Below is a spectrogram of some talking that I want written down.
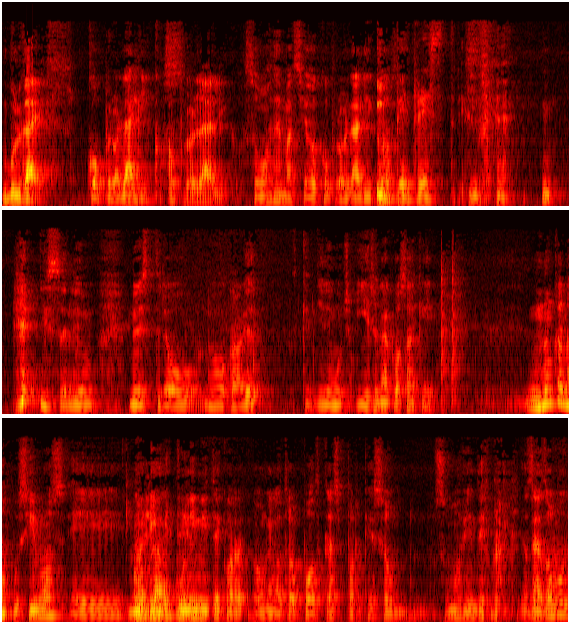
Vulgares. coprolálicos. Coprolálicos. somos demasiado coprolálicos. Y pedestres. y, y salió nuestro vocabulario que tiene mucho y es una cosa que nunca nos pusimos eh, Un límite. con, el otro podcast porque son, somos bien o sea somos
